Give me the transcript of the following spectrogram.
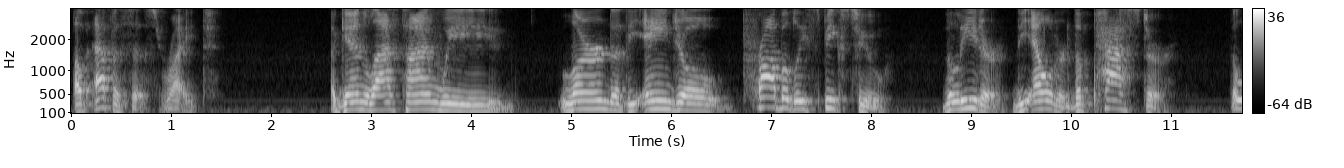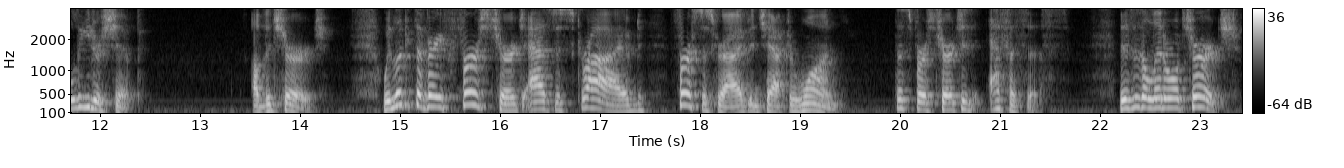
of Ephesus, write. Again, last time we learned that the angel probably speaks to the leader, the elder, the pastor, the leadership of the church. We look at the very first church as described, first described in chapter 1. This first church is Ephesus. This is a literal church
